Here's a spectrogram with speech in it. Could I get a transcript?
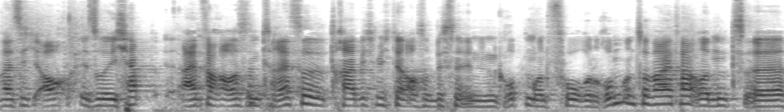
was ich auch, also ich habe einfach aus Interesse treibe ich mich da auch so ein bisschen in den Gruppen und Foren rum und so weiter und äh,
